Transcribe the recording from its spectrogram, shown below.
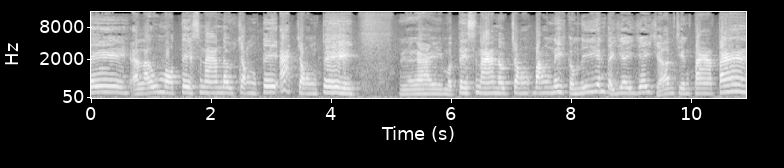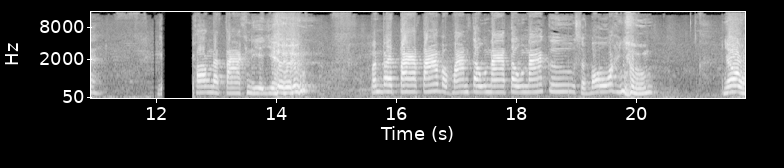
ទេឥឡូវមកទេសនានៅចុងទេអះចុងទេហ្នឹងហើយមកទេសនានៅចុងបឹងនេះក៏មានតែយាយយាយច្រើនជាងតាតាផងណាតាគ្នាយើង ប៉ុន្តែតាតាបើបានទៅណាទៅណាគឺសបោញោមញោម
